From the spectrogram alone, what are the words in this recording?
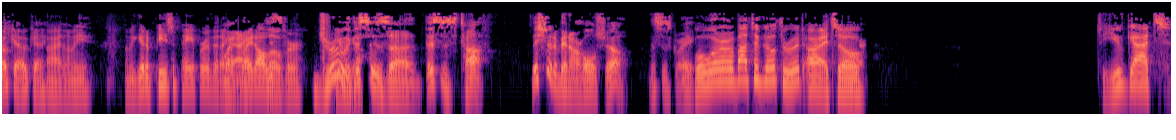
okay, okay. All right, let me let me get a piece of paper that I can I- write all this- over. Drew, this is uh this is tough. This should have been our whole show. This is great. Well, we're about to go through it. All right, so so you've got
